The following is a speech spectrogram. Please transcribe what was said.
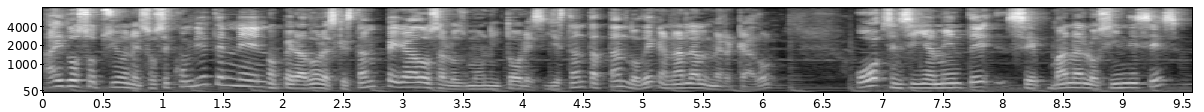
hay dos opciones, o se convierten en operadores que están pegados a los monitores y están tratando de ganarle al mercado, o sencillamente se van a los índices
